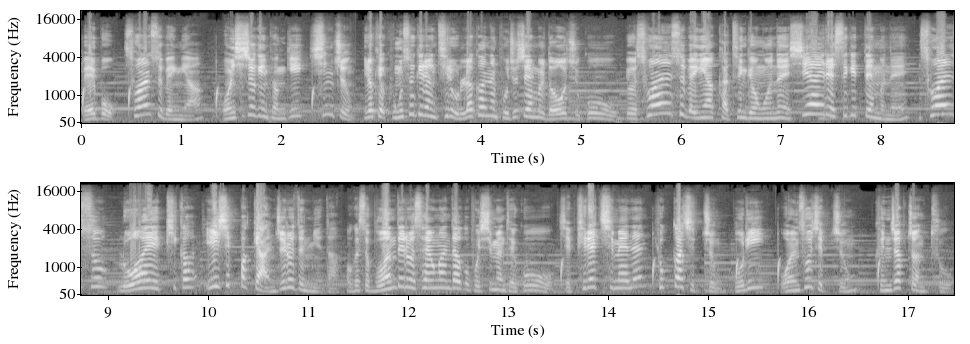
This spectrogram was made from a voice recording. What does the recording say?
매복, 소환수 맹약, 원시적인 병기, 신중 이렇게 공속이랑 딜 올라가는 보조잼을 넣어 주고 요 소환수 맹약 같은 경우는 CI를 쓰기 때문에 소환수 로아의 피가 1씩밖에 안 줄어듭니다. 어, 그래서 무한대로 사용한다고 보시면 되고 이제 피레침에는 효과 집중, 무리, 원소 집중, 근접 전투,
